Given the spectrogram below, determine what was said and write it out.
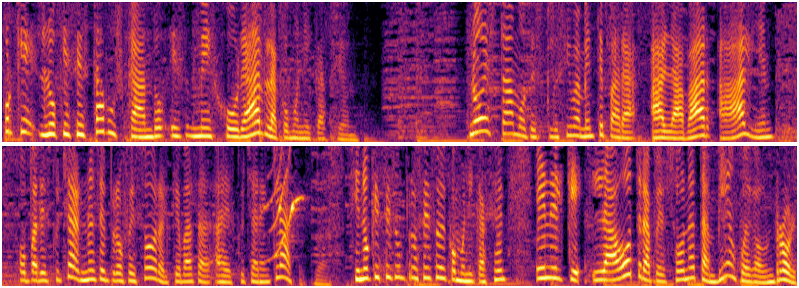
Porque lo que se está buscando es mejorar la comunicación. No estamos exclusivamente para alabar a alguien o para escuchar, no es el profesor el que vas a, a escuchar en clases, sino que este es un proceso de comunicación en el que la otra persona también juega un rol.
